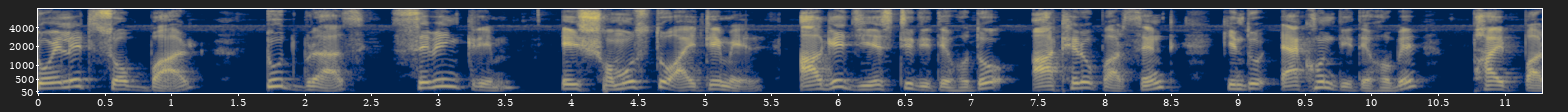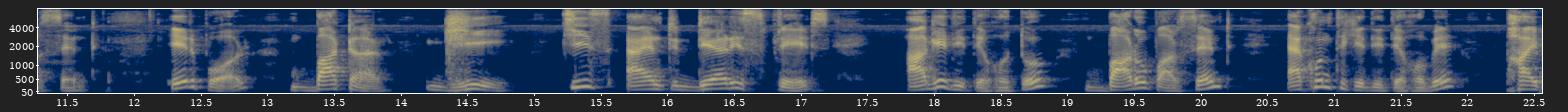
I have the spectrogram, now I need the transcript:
toilet soap bar, toothbrush, shaving cream এই সমস্ত আইটেমের আগে জিএসটি দিতে হতো আঠেরো পারসেন্ট কিন্তু এখন দিতে হবে ফাইভ পারসেন্ট এরপর butter ghee cheese and dairy spreads আগে দিতে হতো বারো পারসেন্ট এখন থেকে দিতে হবে ফাইভ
